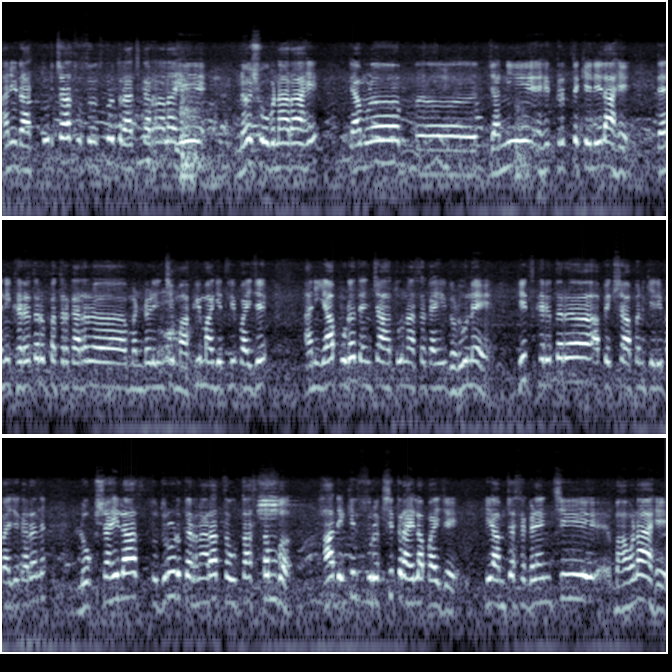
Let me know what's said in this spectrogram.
आणि लातूरच्या सुसंस्कृत राजकारणाला हे न शोभणारं आहे. त्यामुळं ज्यांनी हे कृत्य केलेलं आहे त्यांनी खरं तर पत्रकार मंडळींची माफी मागितली पाहिजे. आणि यापुढं त्यांच्या हातून असं काही घडू नये हीच खरं तर अपेक्षा आपण केली पाहिजे. कारण लोकशाहीला सुदृढ करणारा चौथा स्तंभ हा देखील सुरक्षित राहिला पाहिजे ही आमच्या सगळ्यांची भावना आहे.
